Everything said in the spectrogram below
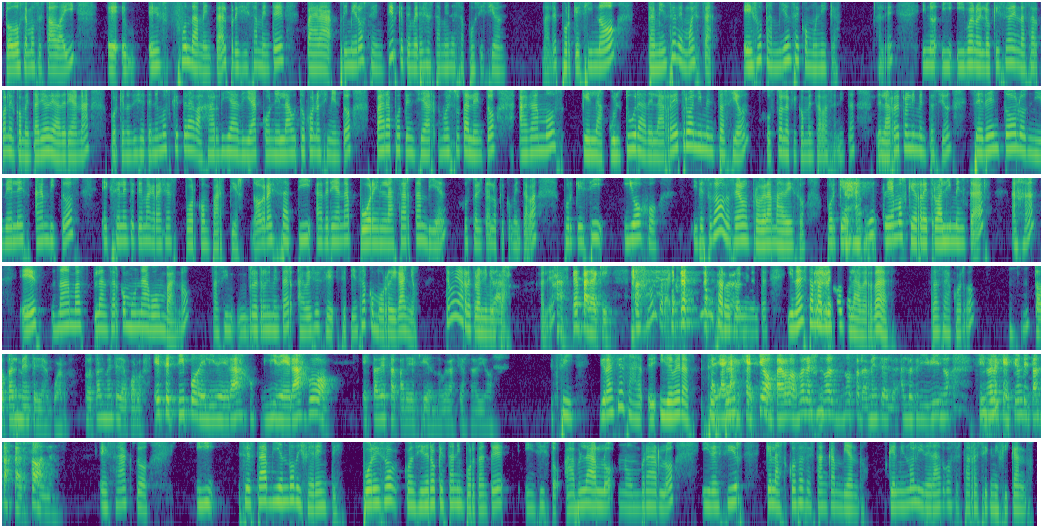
todos hemos estado ahí, eh, eh, es fundamental precisamente para primero sentir que te mereces también esa posición, ¿vale? Porque si no, también se demuestra, eso también se comunica, ¿Vale? Y, no, y, bueno, y lo quiso enlazar con el comentario de Adriana, porque nos dice, tenemos que trabajar día a día con el autoconocimiento para potenciar nuestro talento. Hagamos que la cultura de la retroalimentación, justo lo que comentaba Sanita, de la retroalimentación, se dé en todos los niveles, ámbitos. Excelente tema, gracias por compartir. ¿no? Gracias a ti, Adriana, por enlazar también, justo ahorita lo que comentaba, porque sí, y ojo, y después vamos a hacer un programa de eso, porque a veces creemos que retroalimentar, ajá, es nada más lanzar como una bomba, ¿no? Así, retroalimentar a veces se, piensa como regaño. Te voy a retroalimentar. ¿Vale? Ven para aquí. Ajá, para aquí. Vamos a retroalimentar. Y nada está más lejos de la verdad. ¿Estás de acuerdo? Totalmente de acuerdo, totalmente de acuerdo. Ese tipo de liderazgo, liderazgo está desapareciendo, gracias a Dios. Sí, Gracias a, eh, y de veras, se a, la gestión, perdón, no, solamente a los divinos, sino a la gestión de tantas personas. Exacto. Y se está viendo diferente. Por eso considero que es tan importante, insisto, hablarlo, nombrarlo y decir que las cosas están cambiando, que el mismo liderazgo se está resignificando.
